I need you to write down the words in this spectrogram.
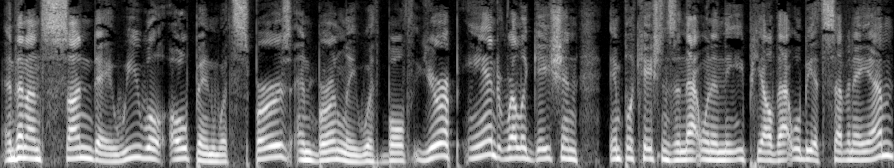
And then on Sunday, we will open with Spurs and Burnley with both Europe and relegation implications in that one in the EPL. That will be at 7 a.m.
